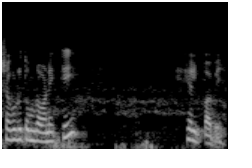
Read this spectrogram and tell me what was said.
আশা করি তোমরা অনেককেই হেল্প পাবে।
